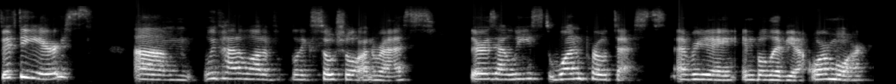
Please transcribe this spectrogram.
50 years, um, we've had a lot of like social unrest there is at least one protest every day in Bolivia or more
